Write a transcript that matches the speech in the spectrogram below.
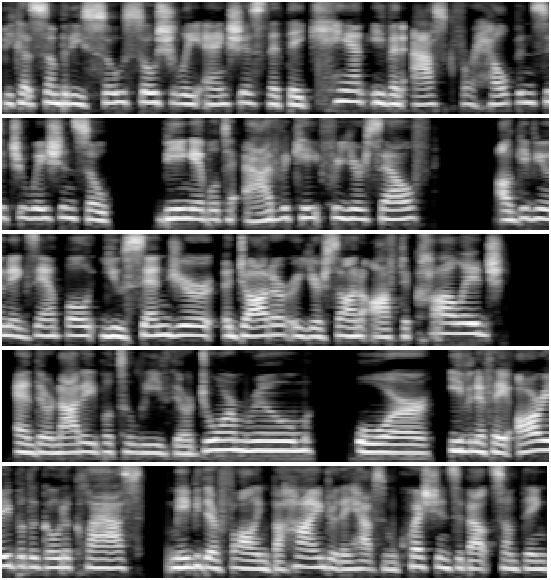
because somebody's so socially anxious that they can't even ask for help in situations. So, being able to advocate for yourself. I'll give you an example. You send your daughter or your son off to college and they're not able to leave their dorm room. Or even if they are able to go to class, maybe they're falling behind or they have some questions about something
